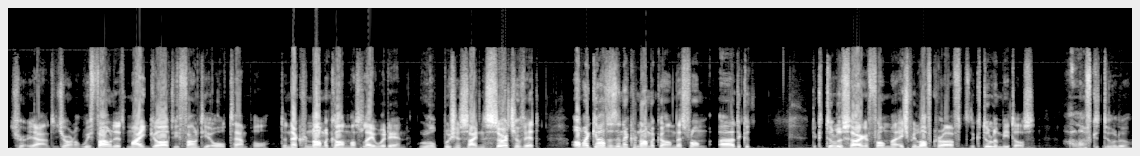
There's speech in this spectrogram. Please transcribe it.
Sure, yeah, the journal. We found it. My god, we found the old temple. The Necronomicon must lay within. We will push inside in search of it. Oh my god, it's a Necronomicon. That's from uh, the, the Cthulhu saga from H.P. Uh, Lovecraft. The Cthulhu mythos. I love Cthulhu.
